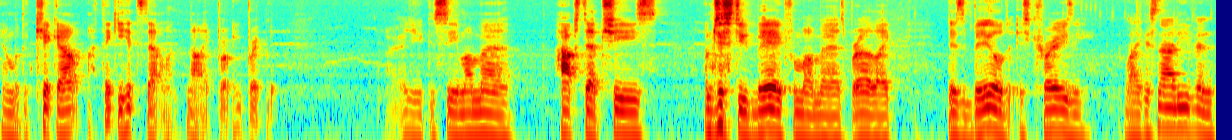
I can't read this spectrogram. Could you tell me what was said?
Him with the kick out. I think he hits that one. Nah, he broke, he break it. Right, as you can see, my man, hop step cheese. I'm just too big for my man's, bro. Like, this build is crazy. Like, it's not even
